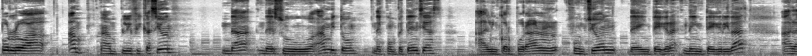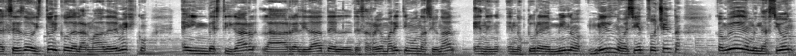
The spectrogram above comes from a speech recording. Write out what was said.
por lo a- am- amplificación da de su ámbito de competencias al incorporar función de, integra- de integridad al acceso histórico de la Armada de México e investigar la realidad del desarrollo marítimo nacional en, en octubre de mil no- 1980 cambió de denominación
